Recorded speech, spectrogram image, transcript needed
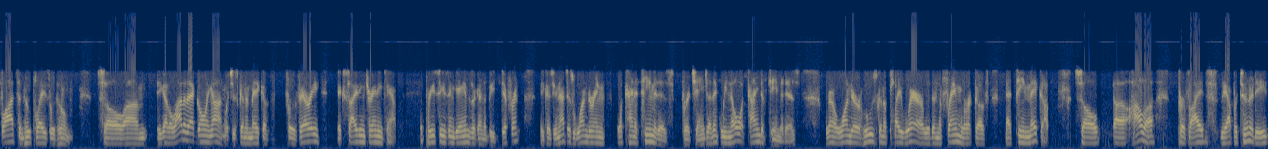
slots and who plays with whom. So um, you got a lot of that going on, which is going to make a for a very exciting training camp. The preseason games are going to be different because you're not just wondering what kind of team it is for a change. I think we know what kind of team it is. We're going to wonder who's going to play where within the framework of that team makeup. So uh, Haula provides the opportunity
